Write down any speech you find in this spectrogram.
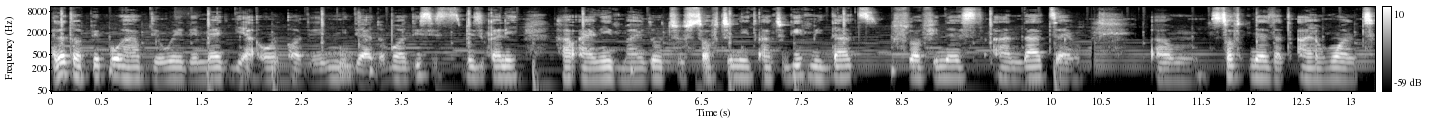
A lot of people have the way they make their own or they knead their dough but this is basically how i knead my dough to soften it and to give me that fluffiness and that um, um, softness that I want.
